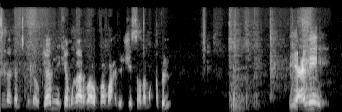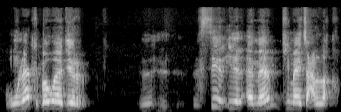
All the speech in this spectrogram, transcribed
كنا كنتمناو كاملين كمغاربه ربما واحد 20 سنة من قبل. يعني هناك بوادر السير إلى الأمام فيما يتعلق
